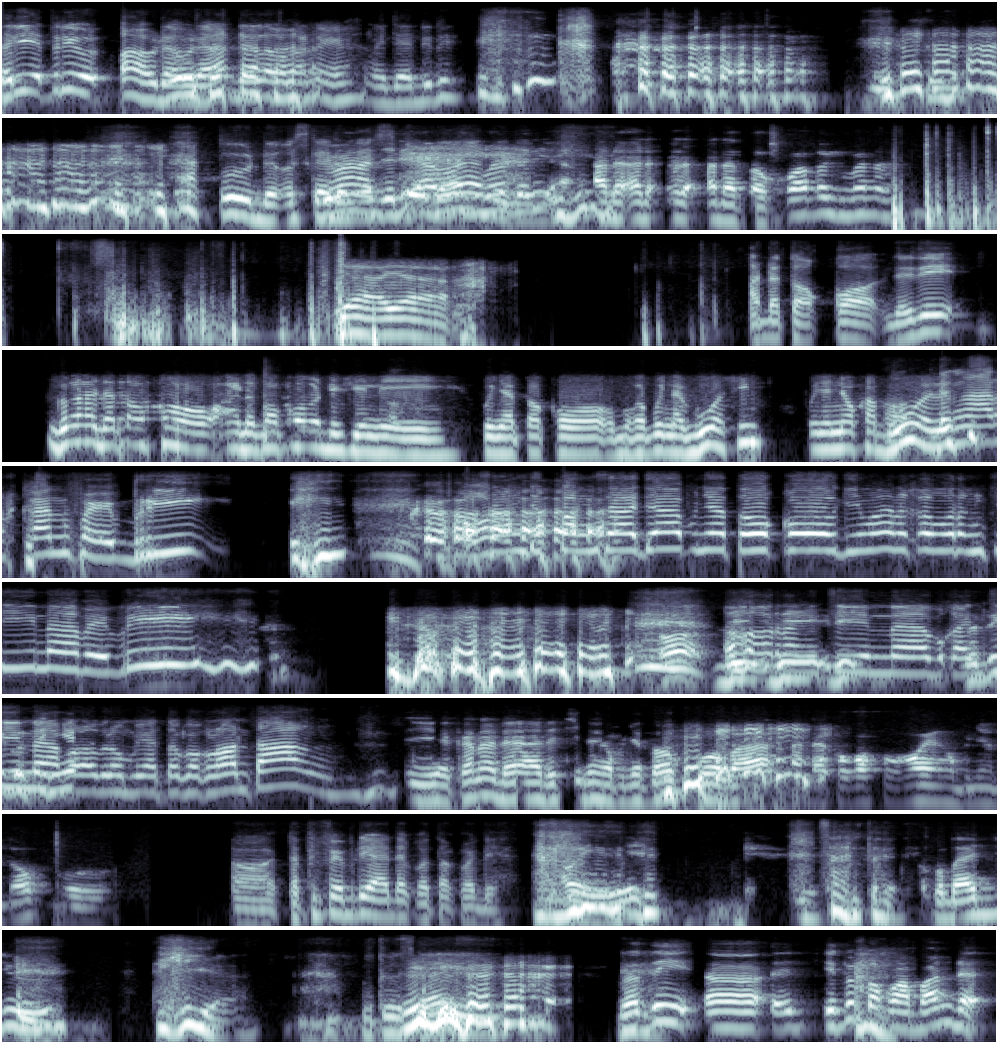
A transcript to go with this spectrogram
Tadi tadi ah udah udah ada lawangannya ya, nggak jadi deh. Udah Oscar Gimana? Jadi apa ada. gimana tadi? Ada ada ada, toko atau gimana? ya ya. Ada toko. Jadi Gua ada toko, ada toko di sini. Punya toko, bukan punya gua sih, punya nyokap oh, gua. dengarkan Febri. Orang Jepang saja punya toko, gimana kamu orang Cina, Febri? Oh, di, orang di, di- Cina, bukan berarti Cina kucingnya- kalau belum punya toko kelontang. iya kan ada ada Cina yang punya toko, Pak. Ada koko-koko yang nggak punya toko. Oh, tapi Febri ada kok toko dia. Oh iya, Santai. toko baju. Iya. Betul sekali. Berarti eh, itu toko apa Anda?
